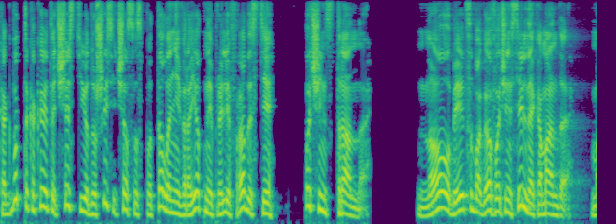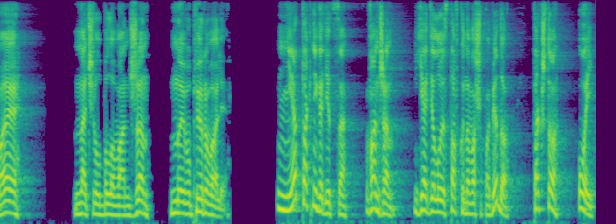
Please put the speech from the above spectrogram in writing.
Как будто какая-то часть её души сейчас испытала невероятный прилив радости. Очень странно. Но убийца богов очень сильная команда. Мы... Начал было Ван Джен, но его прервали. Нет, так не годится. Ван Джен, я делаю ставку на вашу победу, так что... Ой,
